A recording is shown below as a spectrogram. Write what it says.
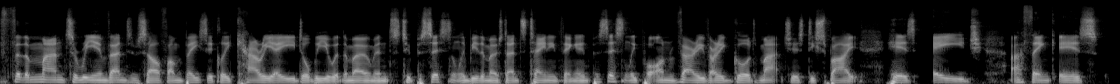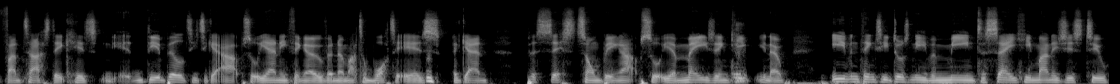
for the man to reinvent himself and basically carry AEW at the moment to persistently be the most entertaining thing and persistently put on very, very good matches despite his age, I think is fantastic. His the ability to get absolutely anything over, no matter what it is, again, persists on being absolutely amazing. He, you know, even things he doesn't even mean to say, he manages to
